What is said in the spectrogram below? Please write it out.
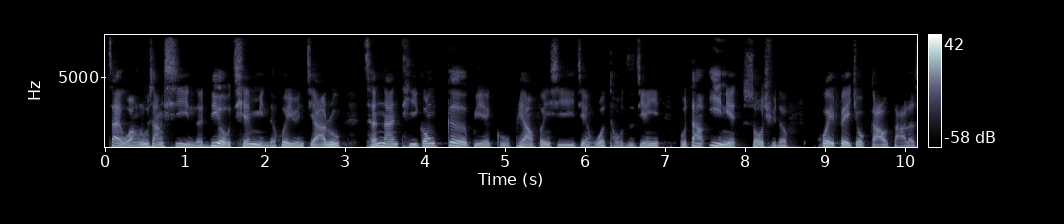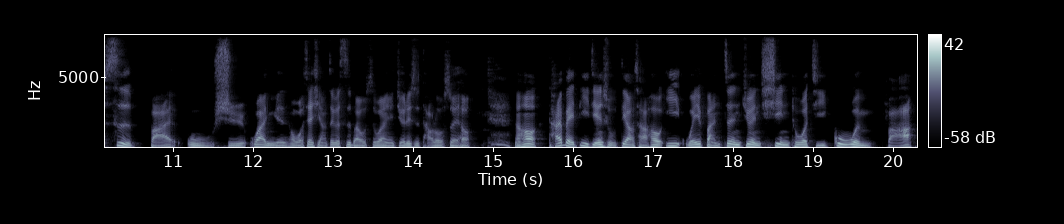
在网络上吸引了六千名的会员加入，陈南提供个别股票分析意见或投资建议，不到一年收取的。会费就高达了四百五十万元，我在想这个四百五十万元绝对是逃漏税哈。然后台北地检署调查后，依违反证券信托及顾问法，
